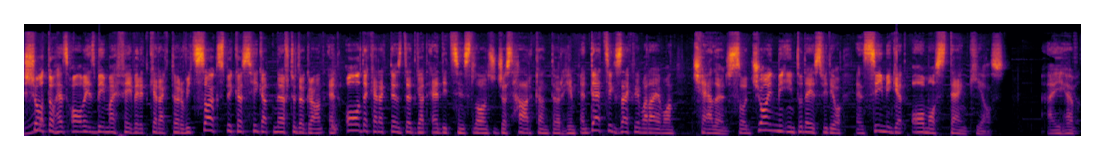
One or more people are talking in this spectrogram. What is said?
Shoto has always been my favorite character, which sucks because he got nerfed to the ground and all the characters that got added since launch just hard counter him and that's exactly what I want, challenge. So join me in today's video and see me get almost 10 kills. I have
